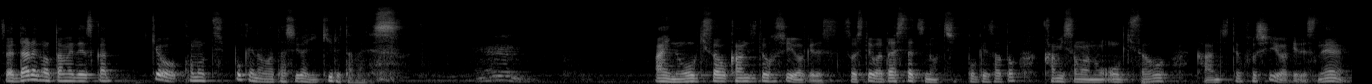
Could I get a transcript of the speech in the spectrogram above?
それは誰のためですか？今日このちっぽけな私が生きるためです。愛の大きさを感じてほしいわけです。そして私たちのちっぽけさと神様の大きさを感じてほしいわけですね。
